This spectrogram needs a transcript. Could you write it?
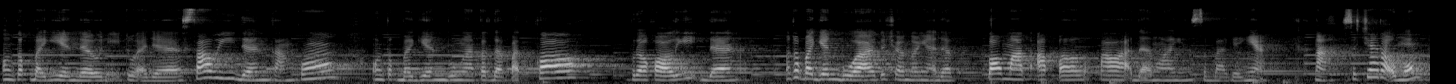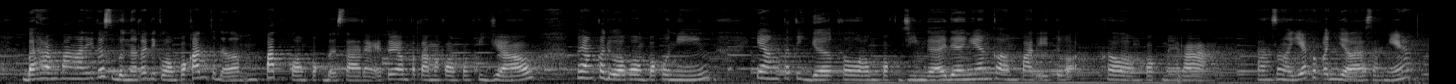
Untuk bagian daun itu ada sawi dan kangkung. Untuk bagian bunga terdapat kol, brokoli, dan untuk bagian buah itu contohnya ada tomat, apel, pala, dan lain sebagainya. Nah, secara umum bahan pangan itu sebenarnya dikelompokkan ke dalam empat kelompok besar yaitu yang pertama kelompok hijau, yang kedua kelompok kuning, yang ketiga kelompok jingga dan yang keempat itu kelompok merah. Langsung aja ke penjelasannya.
